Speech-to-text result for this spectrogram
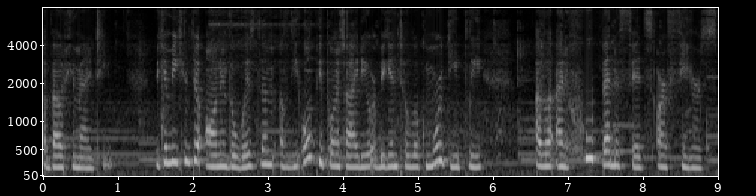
about humanity. We can begin to honor the wisdom of the old people in society or begin to look more deeply at who benefits our fears.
